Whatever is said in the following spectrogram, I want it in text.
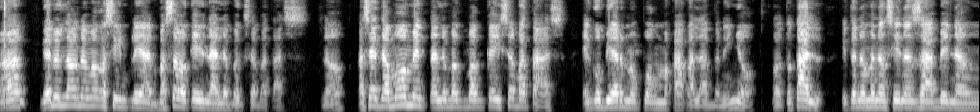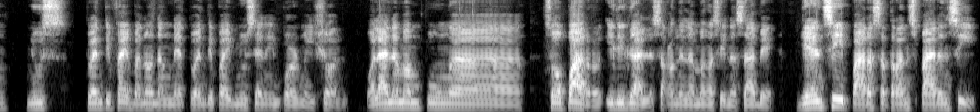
ha? Ganun lang naman kasimple yan. Basta wag kayong lalabag sa batas. No? Kasi the moment na lumagbag kayo sa batas, eh gobyerno po ang makakalaban ninyo. O, total, ito naman ang sinasabi ng News 25, ano, ng Net 25 News and Information. Wala naman pong ah, so far illegal sa kanilang mga sinasabi. GNC para sa transparency.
